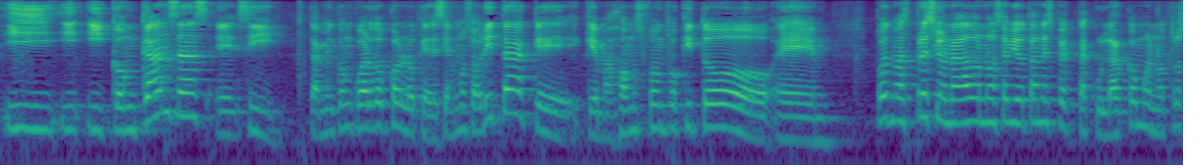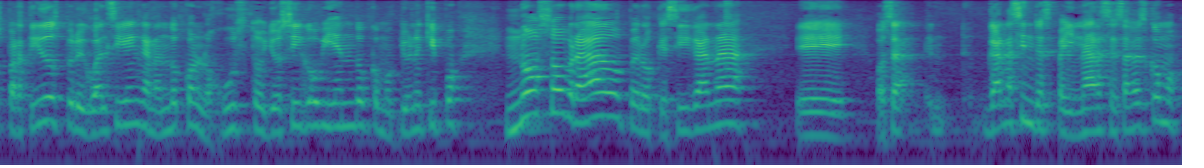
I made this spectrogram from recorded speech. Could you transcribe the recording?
Y, y- y con Kansas, eh, sí, también concuerdo con lo que decíamos ahorita, que, que Mahomes fue un poquito eh, pues más presionado, no se vio tan espectacular como en otros partidos, pero igual siguen ganando con lo justo. Yo sigo viendo como que un equipo no sobrado, pero que sí gana, eh, o sea, gana sin despeinarse, ¿sabes? Como,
